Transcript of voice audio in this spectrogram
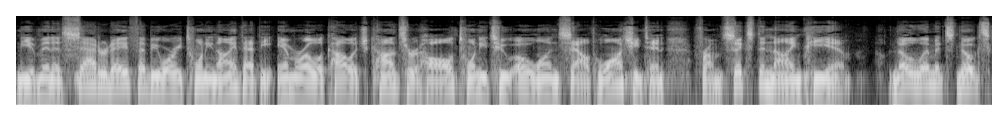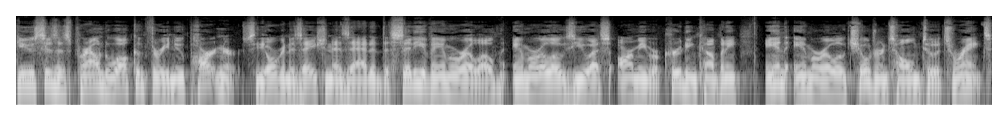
The event is Saturday, February 29th at the Amarillo College Concert Hall, 2201 South Washington from 6 to 9 p.m. No Limits, No Excuses is proud to welcome three new partners. The organization has added the City of Amarillo, Amarillo's U.S. Army Recruiting Company, and Amarillo Children's Home to its ranks.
